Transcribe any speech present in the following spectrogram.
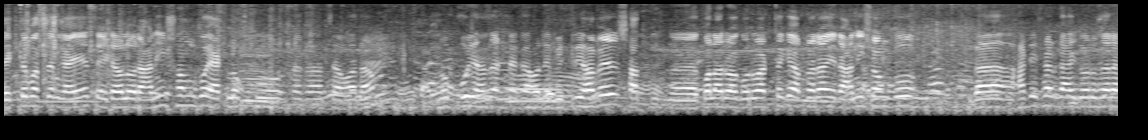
দেখতে পাচ্ছেন গায়েস এটা হলো রানী সংঘ এক লক্ষ টাকা চাওয়া দাম। নব্বই হাজার টাকা হলে বিক্রি হবে। সাত কলারোয়া গরুহাট থেকে আপনারা এই রানী সংঘ হাটিসার গাই গরু যারা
